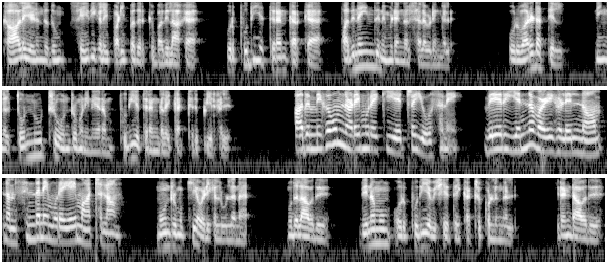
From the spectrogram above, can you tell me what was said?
காலை எழுந்ததும் செய்திகளை படிப்பதற்கு பதிலாக ஒரு புதிய திறன் கற்க பதினைந்து நிமிடங்கள் செலவிடுங்கள். ஒரு வருடத்தில் நீங்கள் தொன்னூற்று ஒன்று மணி நேரம் புதிய திறன்களை கற்றிருப்பீர்கள். அது மிகவும் நடைமுறைக்கு ஏற்ற யோசனை. வேறு என்ன வழிகளில் நாம் நம் சிந்தனை முறையை மாற்றலாம்? மூன்று முக்கிய வழிகள் உள்ளன. முதலாவது தினமும் ஒரு புதிய விஷயத்தை கற்றுக்கொள்ளுங்கள். இரண்டாவது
